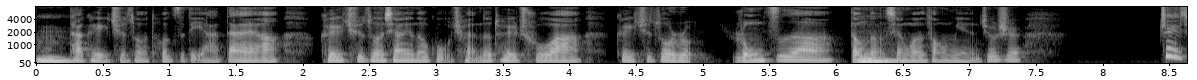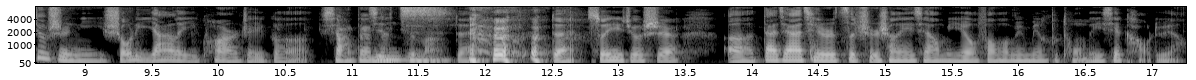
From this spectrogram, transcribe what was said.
嗯，他可以去做投资抵押贷啊，可以去做相应的股权的退出啊，可以去做融融资啊等等嗯相关方面，就是这就是你手里压了一块儿这个下金子嘛，对 对，所以就是呃，大家其实自持商业项目也有方方面面不同的一些考虑啊。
